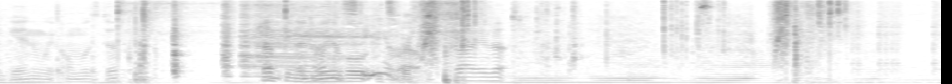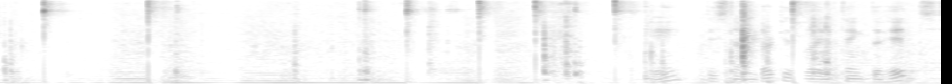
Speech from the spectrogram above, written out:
Again, we're almost done. Nothing unwinnable, it's to five. Okay, this time Darkest Blade tanked the hit.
